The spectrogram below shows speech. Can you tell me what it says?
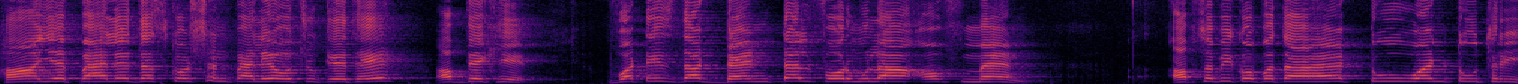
हाँ ये पहले दस क्वेश्चन पहले हो चुके थे। अब देखिए what is the dental formula of man आप सभी को पता है two one two three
